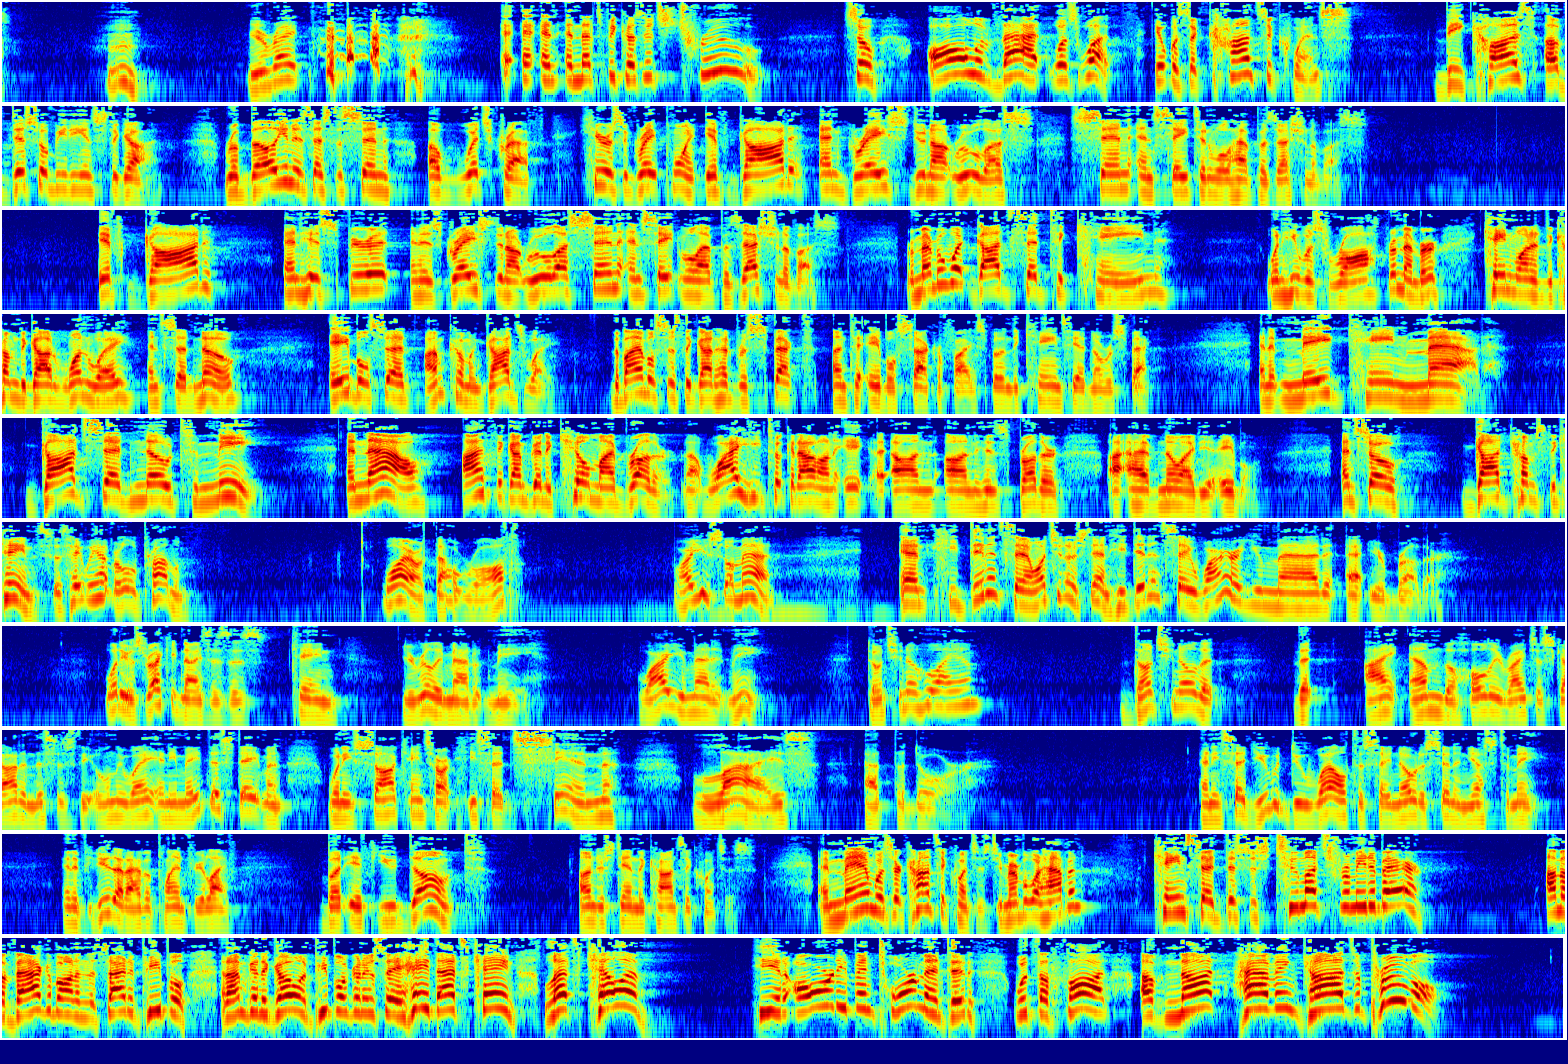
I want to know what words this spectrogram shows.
hmm, you're right. and, and, that's because it's true. So all of that was what? It was a consequence because of disobedience to God. Rebellion is as the sin of witchcraft. Here's a great point. If God and grace do not rule us, sin and Satan will have possession of us. If God and His Spirit and His grace do not rule us, sin and Satan will have possession of us. Remember what God said to Cain when he was wroth? Remember, Cain wanted to come to God one way and said no. Abel said, I'm coming God's way. The Bible says that God had respect unto Abel's sacrifice, but unto Cain's he had no respect. And it made Cain mad. God said no to me. And now I think I'm going to kill my brother. Now, why he took it out on, on, on his brother, I have no idea, Abel. And so God comes to Cain and says, Hey, we have a little problem. Why art thou wroth? Why are you so mad? And he didn't say, I want you to understand, he didn't say, Why are you mad at your brother? What he was recognizing is, Cain, you're really mad at me. Why are you mad at me? Don't you know who I am? Don't you know that, that I am the holy, righteous God and this is the only way? And he made this statement when he saw Cain's heart. He said, Sin lies at the door. And he said, You would do well to say no to sin and yes to me. And if you do that, I have a plan for your life. But if you don't understand the consequences, and man was there consequences. Do you remember what happened? Cain said, This is too much for me to bear. I'm a vagabond in the sight of people, and I'm going to go, and people are going to say, Hey, that's Cain. Let's kill him. He had already been tormented with the thought of not having God's approval.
